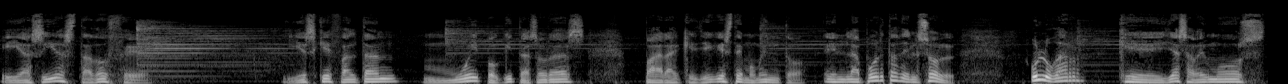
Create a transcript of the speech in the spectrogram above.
Y así hasta doce. Y es que faltan muy poquitas horas para que llegue este momento, en la Puerta del Sol, un lugar que ya sabemos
